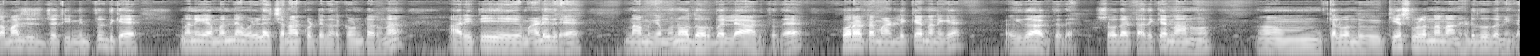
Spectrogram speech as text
ಸಮಾಜದ ಜೊತೆ ನಿಂತಿದ್ದಕ್ಕೆ ನನಗೆ ಮೊನ್ನೆ ಒಳ್ಳೆ ಚೆನ್ನಾಗಿ ಕೊಟ್ಟಿದ್ದಾರೆ ಕೌಂಟರ್ನ. ಆ ರೀತಿ ಮಾಡಿದರೆ ನಮಗೆ ಮನೋದೌರ್ಬಲ್ಯ ಆಗ್ತದೆ. ಹೋರಾಟ ಮಾಡಲಿಕ್ಕೆ ನನಗೆ ಇದು ಆಗ್ತದೆ. ಸೊ ದಟ್ ಅದಕ್ಕೆ ನಾನು ಕೆಲವೊಂದು ಕೇಸುಗಳನ್ನು ನಾನು ಹಿಡಿದುದನೀಗ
